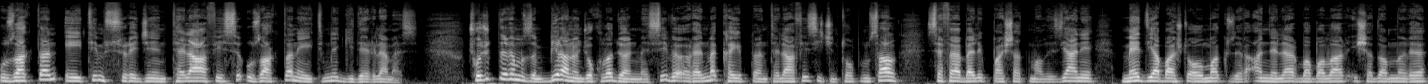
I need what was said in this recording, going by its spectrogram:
Uzaktan eğitim sürecinin telafisi uzaktan eğitimle giderilemez. Çocuklarımızın bir an önce okula dönmesi ve öğrenme kayıplarının telafisi için toplumsal seferberlik başlatmalıyız. Yani medya başta olmak üzere anneler, babalar, iş adamları,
